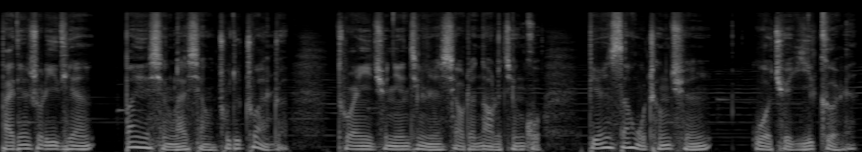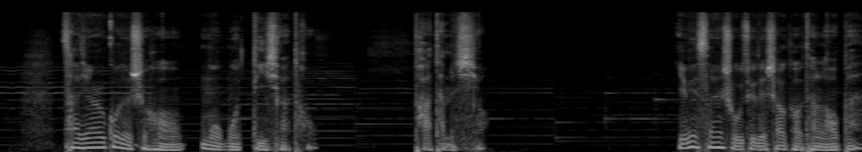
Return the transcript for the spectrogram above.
白天睡了一天，半夜醒来想出去转转，突然一群年轻人笑着闹着经过，别人三五成群，我却一个人，擦肩而过的时候默默低下头，怕他们笑。”一位三十五岁的烧烤摊老板，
